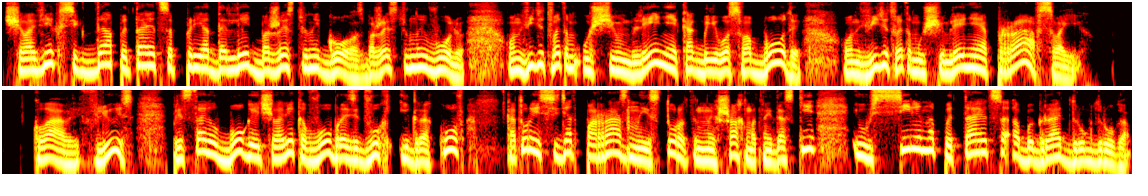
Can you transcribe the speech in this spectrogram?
человек всегда пытается преодолеть божественный голос, божественную волю. Он видит в этом ущемление как бы его свободы. Он видит в этом ущемление прав своих. Клавив Льюис представил Бога и человека в образе двух игроков, которые сидят по разные стороны шахматной доски и усиленно пытаются обыграть друг друга.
